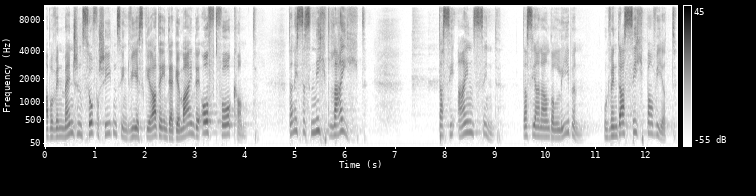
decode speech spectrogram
Aber wenn Menschen so verschieden sind, wie es gerade in der Gemeinde oft vorkommt, dann ist es nicht leicht, dass sie eins sind, dass sie einander lieben. Und wenn das sichtbar wird,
